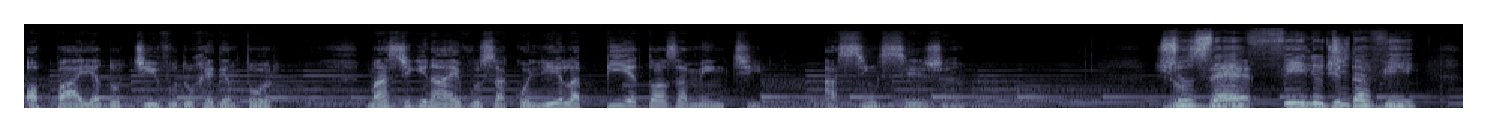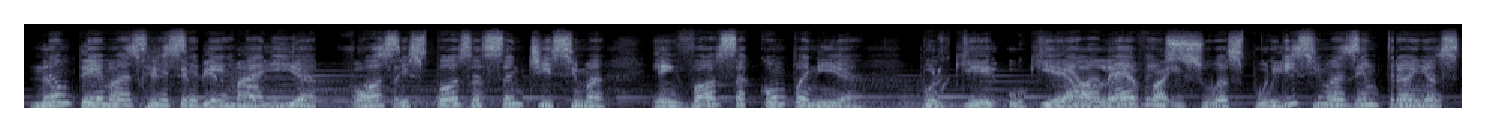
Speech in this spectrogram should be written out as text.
ó Pai adotivo do Redentor, mas dignai-vos acolhê-la piedosamente. Assim seja. José, filho de Davi, não temas receber Maria, vossa esposa santíssima, em vossa companhia, porque o que ela leva em suas puríssimas entranhas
